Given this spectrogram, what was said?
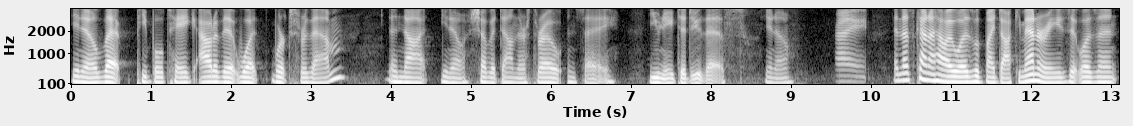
you know, let people take out of it what works for them and not, you know, shove it down their throat and say, you need to do this, you know? Right. And that's kind of how I was with my documentaries. It wasn't,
